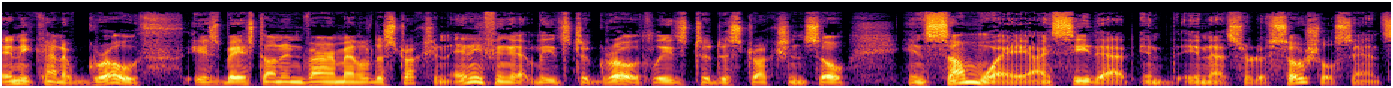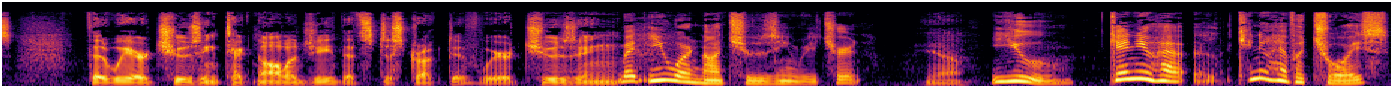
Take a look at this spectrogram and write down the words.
any kind of growth is based on environmental destruction. Anything that leads to growth leads to destruction. So, in some way, I see that in in that sort of social sense. That we are choosing technology that's destructive. We're choosing, But you are not choosing, Richard. yeah, You can you have can you have a choice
